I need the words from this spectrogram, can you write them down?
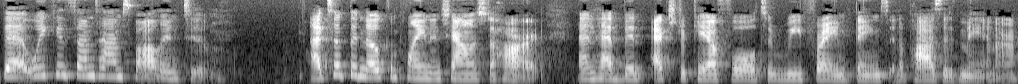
that we can sometimes fall into. I took the no complaining challenge to heart and have been extra careful to reframe things in a positive manner.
